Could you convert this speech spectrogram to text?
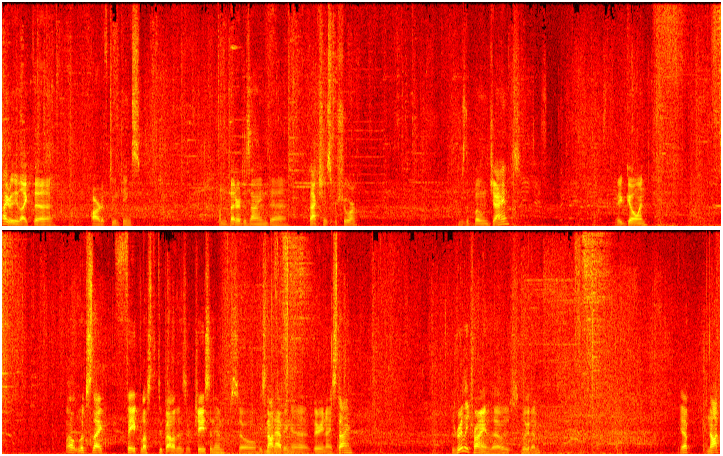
I really like the art of Tomb Kings. Of the better designed uh, factions for sure. Here's the Bone Giant. Where you going? Well, looks like Fae plus the two paladins are chasing him, so he's not having a very nice time. He's really trying though, just look at him. Yep, not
